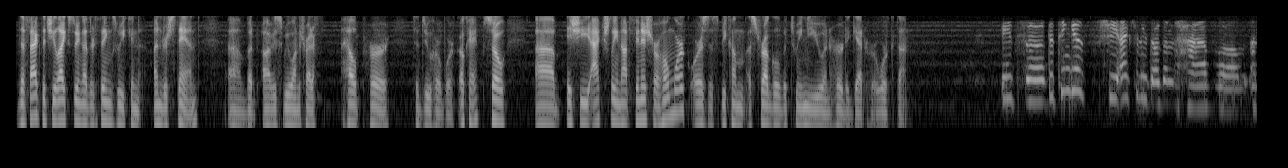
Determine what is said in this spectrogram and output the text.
the fact that she likes doing other things, we can understand. Um, but obviously, we want to try to f- help her to do her work. Okay, so uh, is she actually not finish her homework, or has this become a struggle between you and her to get her work done? It's uh, the thing is she actually doesn't have um, an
